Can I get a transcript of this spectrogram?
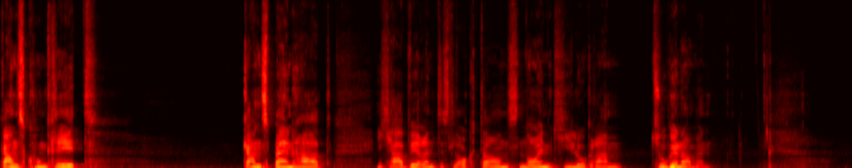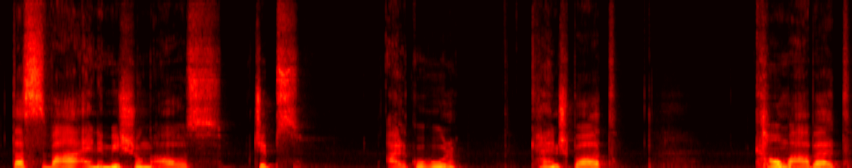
Ganz konkret, ganz beinhart, ich habe während des Lockdowns 9 Kilogramm zugenommen. Das war eine Mischung aus Chips, Alkohol, kein Sport, kaum Arbeit.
